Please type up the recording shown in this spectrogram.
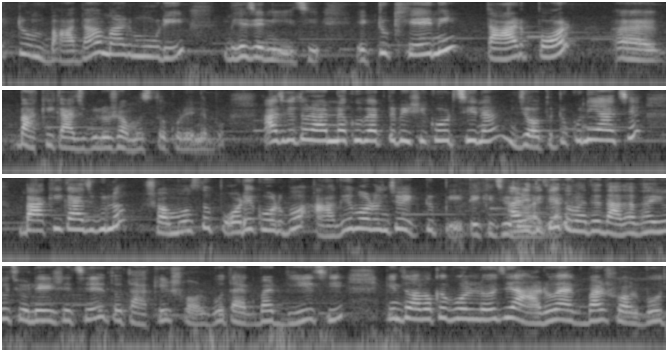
একটু বাদাম আর মুড়ি ভেজে নিয়েছি। একটু খেয়ে নিই, তারপর বাকি কাজগুলো সমস্ত করে নেব। আজকে তো রান্না খুব একটা বেশি করছি না যতটুকুনি আছে বাকি কাজগুলো সমস্ত পরে করব আগে বরঞ্চ একটু পেটে কিছু আর এদিকে তোমাদের দাদা ভাইও চলে এসেছে তো তাকে শরবত একবার দিয়েছি কিন্তু আমাকে বলল যে আরও একবার শরবত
